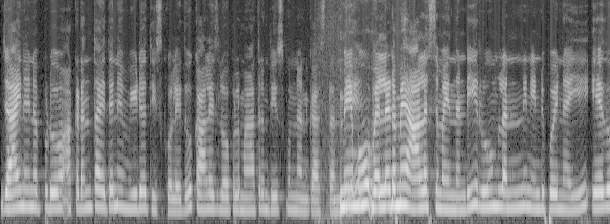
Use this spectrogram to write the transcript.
జాయిన్ అయినప్పుడు అక్కడంతా అయితే నేను వీడియో తీసుకోలేదు. కాలేజ్ లోపల మాత్రం తీసుకున్నాను కాస్త మేము వెళ్ళడమే ఆలస్యమైందండి. రూమ్లన్నీ నిండిపోయినాయి. ఏదో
